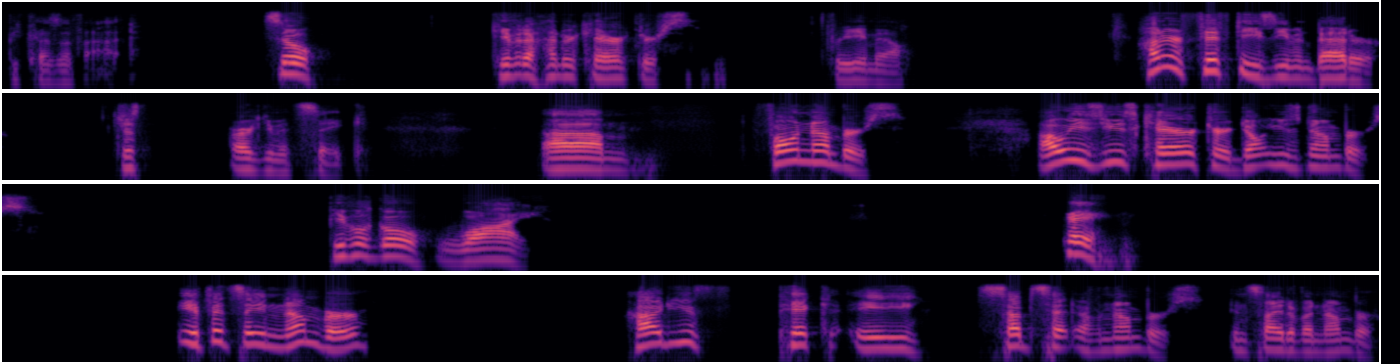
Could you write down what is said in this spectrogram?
because of that. So, give it 100 characters for email. 150 is even better, just argument's sake. Um, phone numbers. Always use character, don't use numbers. People go, why? Okay. If it's a number, how do you pick a subset of numbers inside of a number?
